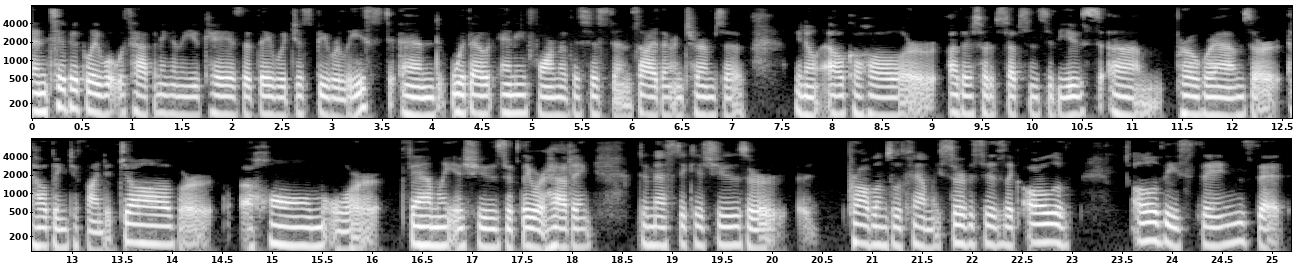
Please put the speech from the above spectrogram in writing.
And typically what was happening in the UK is that they would just be released and without any form of assistance, either in terms of, you know, alcohol or other sort of substance abuse um, programs or helping to find a job or a home or family issues if they were having domestic issues or problems with family services, like all of all of these things that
